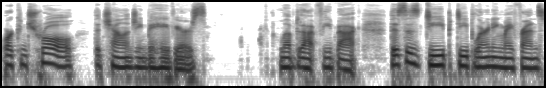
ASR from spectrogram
or control the challenging behaviors. Loved that feedback. This is deep, deep learning, my friends.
